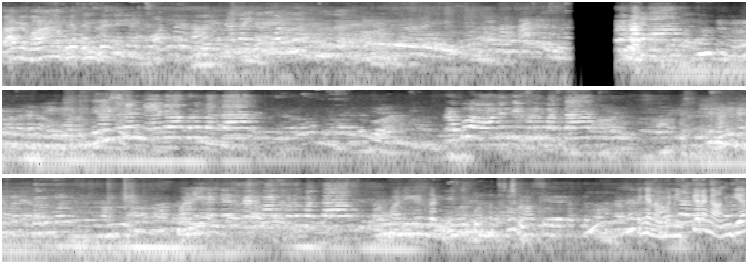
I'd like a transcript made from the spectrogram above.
சாமி வாங்க அப்படியே கும்பிட்டு பிரபு ஆனந்தி குடும்பத்தார். மணிகண்டன் எங்க குடும்பத்தை நம்ம நிக்கிறங்க அங்கேயே?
